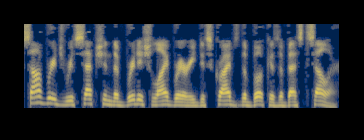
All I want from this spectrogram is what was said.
Sawbridge Reception The British Library describes the book as a bestseller.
